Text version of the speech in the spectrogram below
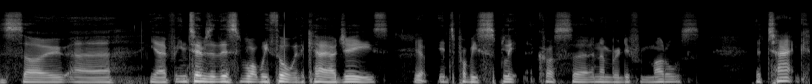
So uh, yeah, in terms of this, what we thought with the KRGs, yep. it's probably split across uh, a number of different models. The TAC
